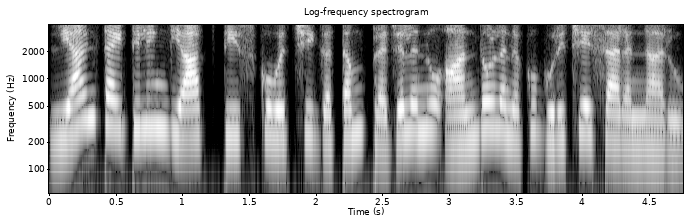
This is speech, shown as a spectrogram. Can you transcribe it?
ల్యాండ్ టైటిలింగ్ యాక్ట్ తీసుకువచ్చి గతం ప్రజలను ఆందోళనకు గురిచేశారన్నారు.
